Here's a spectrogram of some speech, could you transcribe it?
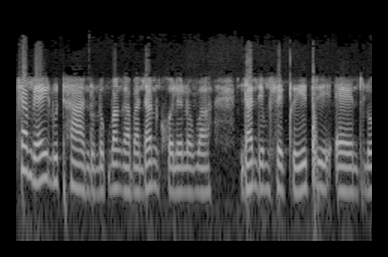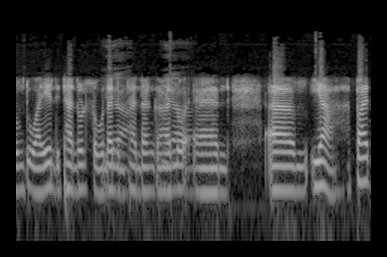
mhlawumbi yayiluthando lokuba ngaba ndandikholelwa uba ndandimhle gqithi and lo mntu wayendithanda olu hlobo ndandimthanda ngalo yeah. and um yeah but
